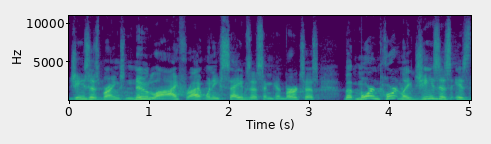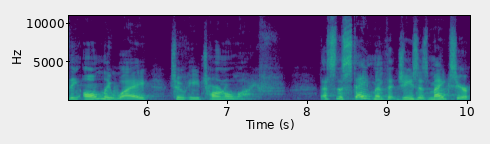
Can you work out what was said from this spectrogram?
Jesus brings new life, right, when he saves us and converts us. But more importantly, Jesus is the only way to eternal life. That's the statement that Jesus makes here.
